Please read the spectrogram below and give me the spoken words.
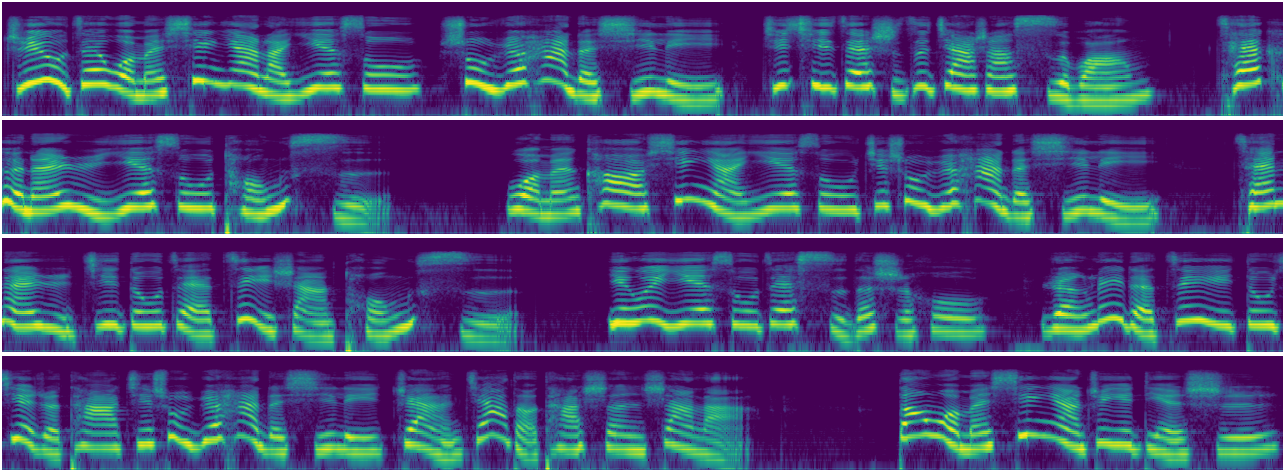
只有在我们信仰了耶稣受约翰的洗礼及其在十字架上死亡，才可能与耶稣同死。我们靠信仰耶稣接受约翰的洗礼。才能与基督在罪上同死，因为耶稣在死的时候，人类的罪都借着他接受约翰的洗礼转嫁到他身上了。当我们信仰这一点时，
